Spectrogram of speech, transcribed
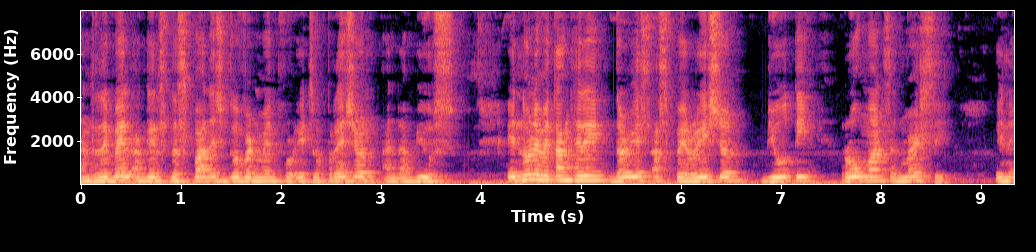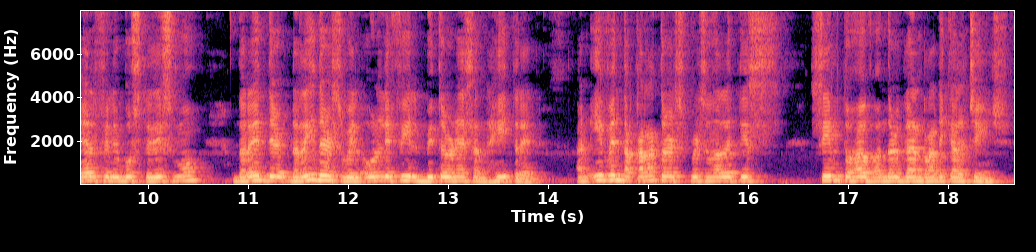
and rebel against the Spanish government for its oppression and abuse. In Noli Me Tangere, there is aspiration, beauty, romance, and mercy. In El Filibusterismo, the, reader, the readers will only feel bitterness and hatred, and even the characters' personalities seem to have undergone radical change.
